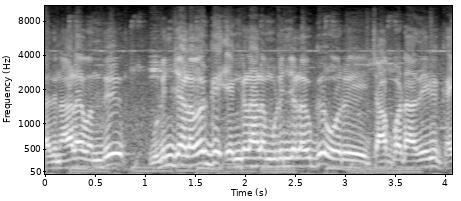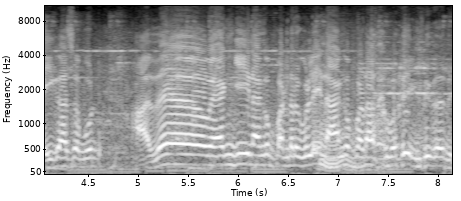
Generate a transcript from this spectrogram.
அதனால வந்து முடிஞ்ச அளவுக்கு எங்களால முடிஞ்ச அளவுக்கு ஒரு சாப்பாடு அதையும் கை காசை போட்டு அதை வாங்கி நாங்க பண்றதுக்குள்ளே நாங்க படாத போது எங்களுக்கு அது.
